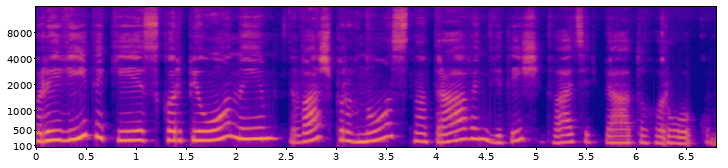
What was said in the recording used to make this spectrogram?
Привітики, скорпіони! Ваш прогноз на травень 2025 року.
